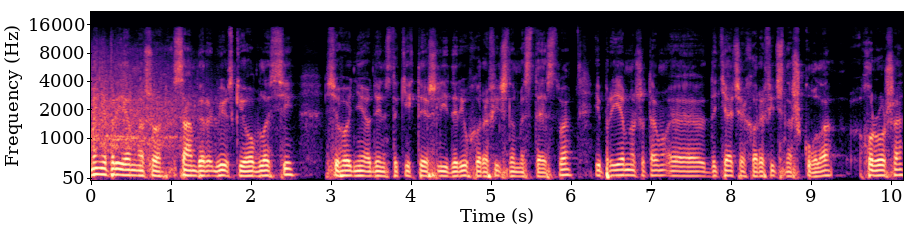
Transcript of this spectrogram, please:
Мені приємно, що самбір Львівської області сьогодні один з таких теж лідерів хореографічного мистецтва. І приємно, що там е, дитяча хореографічна школа хороша.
